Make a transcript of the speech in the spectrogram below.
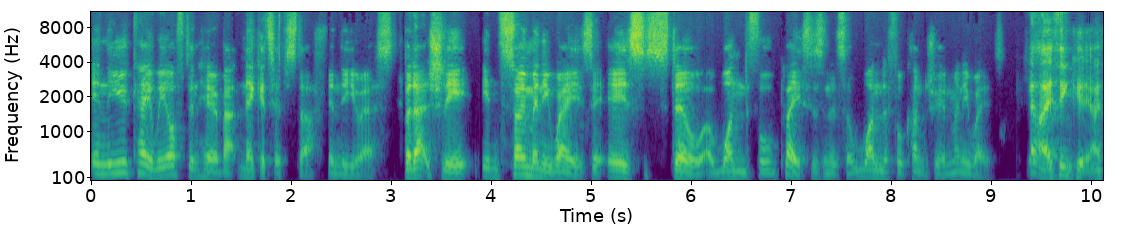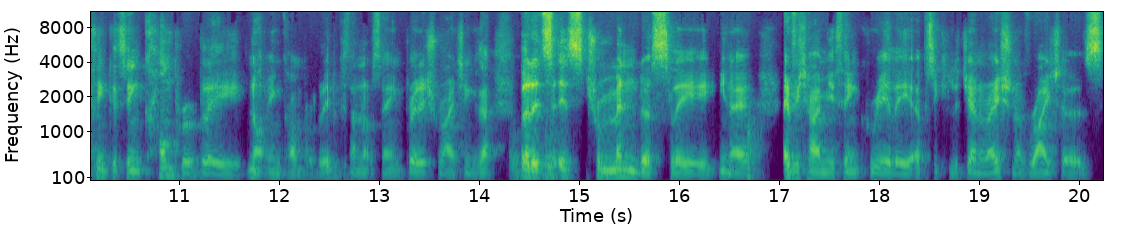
in the UK, we often hear about negative stuff in the US, but actually, in so many ways, it is still a wonderful place, isn't it? It's a wonderful country in many ways. Yeah, I think I think it's incomparably not incomparably because I'm not saying British writing that, but it's it's tremendously you know every time you think really a particular generation of writers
